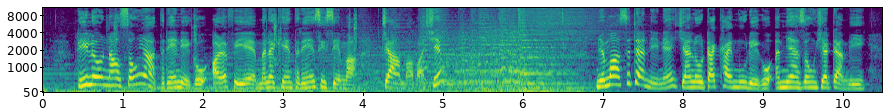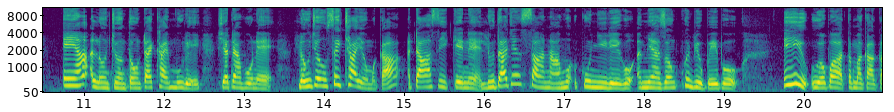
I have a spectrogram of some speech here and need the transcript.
။ဒီလိုနောက်ဆုံးရသတင်းတွေကို RFA ရဲ့မနက်ခင်းသတင်းအစီအစဉ်မှာကြားမှာပါရှင်။မြန်မာစစ်တပ်အနေနဲ့ရန်လိုတိုက်ခိုက်မှုတွေကိုအမြန်ဆုံးရပ်တန့်ပြီး အင်အားအလွန်ကျွံသုံးတိုက်ခိုက်မှုတွေရပ်တန့်ဖို့နဲ့လုံခြုံစိတ်ချရုံမကအတားအဆီးကင်းတဲ့လူသားချင်းစာနာမှုအကူအညီတွေကိုအမြန်ဆုံးခွင့်ပြုပေးဖို့ EU ဥရောပသမဂ္ဂက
